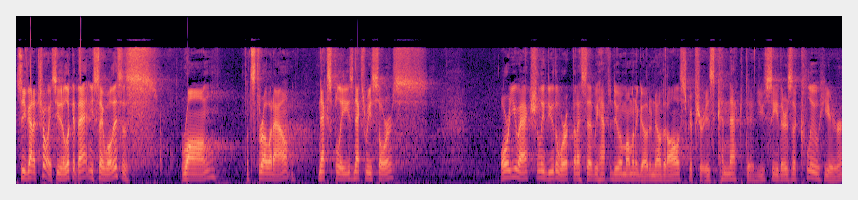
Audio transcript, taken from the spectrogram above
So you've got a choice. Either look at that and you say, well, this is wrong. Let's throw it out. Next, please. Next resource. Or you actually do the work that I said we have to do a moment ago to know that all of Scripture is connected. You see, there's a clue here.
